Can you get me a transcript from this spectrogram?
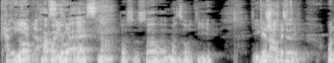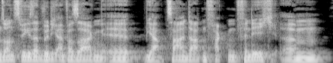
Karriere. cover your ass, ne? Das ist ja immer so die die genau, Geschichte. richtig. Und sonst, wie gesagt, würde ich einfach sagen, äh, ja, Zahlen, Daten, Fakten finde ich ähm,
